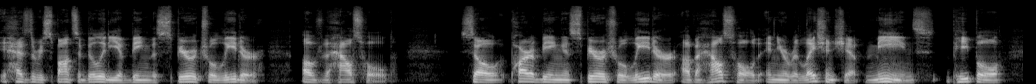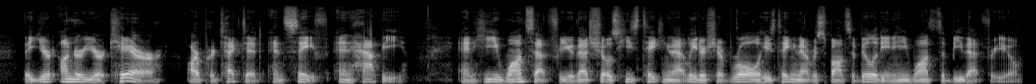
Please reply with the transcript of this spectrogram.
has the responsibility of being the spiritual leader of the household. So part of being a spiritual leader of a household in your relationship means people that you're under your care are protected and safe and happy. And he wants that for you. That shows he's taking that leadership role. He's taking that responsibility and he wants to be that for you.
